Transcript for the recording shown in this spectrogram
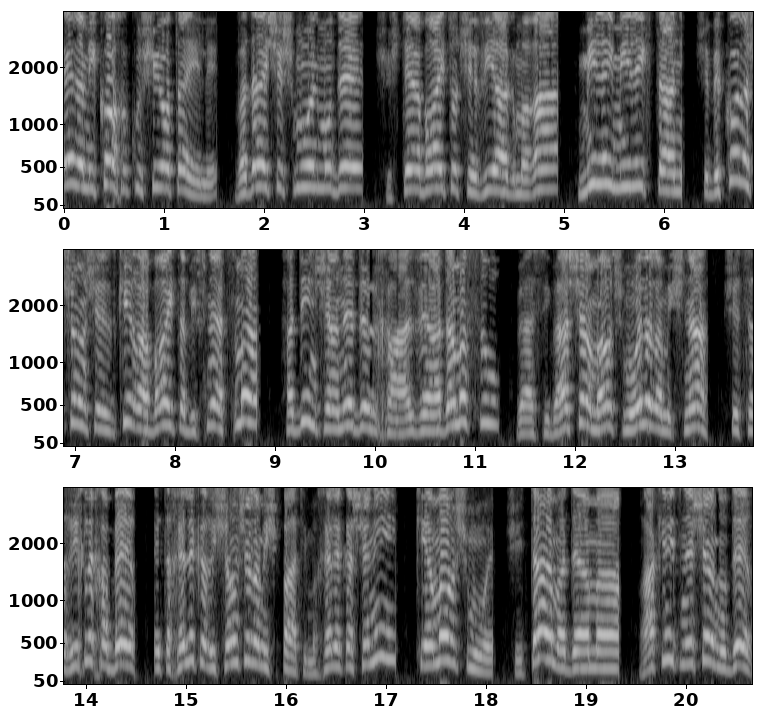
אלא מכוח הקושיות האלה, ודאי ששמואל מודה ששתי הברייתות שהביאה הגמרא, מילי מילי קטני, שבכל לשון שהזכירה הברייתא בפני עצמה, הדין שהנדר חל והאדם אסור. והסיבה שאמר שמואל על המשנה שצריך לחבר את החלק הראשון של המשפט עם החלק השני, כי אמר שמואל שטעמא דאמר רק מפני שהנודר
